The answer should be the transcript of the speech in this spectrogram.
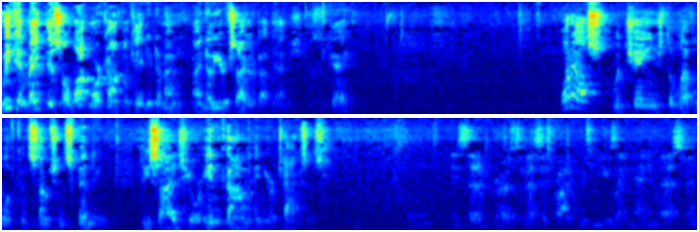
we can make this a lot more complicated, and I'm, I know you're excited about that, okay? What else would change the level of consumption spending besides your income and your taxes? Instead of gross domestic product, we can use like net investment.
